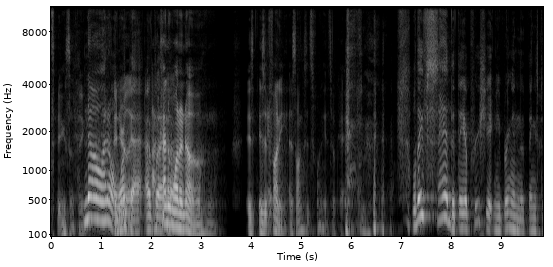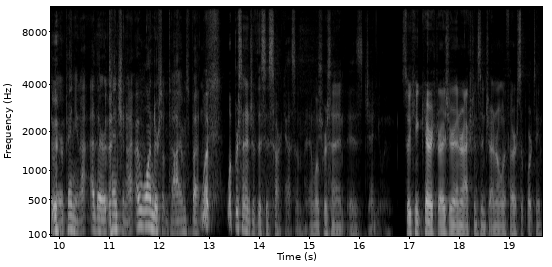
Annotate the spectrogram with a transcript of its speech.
saying something. no, I don't and want like, that. Uh, I kind of uh, want to know. Is is it funny? As long as it's funny, it's okay. well, they've said that they appreciate me bringing the things to their opinion, I, uh, their attention. I, I wonder sometimes, but what what percentage of this is sarcasm and what percent is genuine? So you can characterize your interactions in general with our support team.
